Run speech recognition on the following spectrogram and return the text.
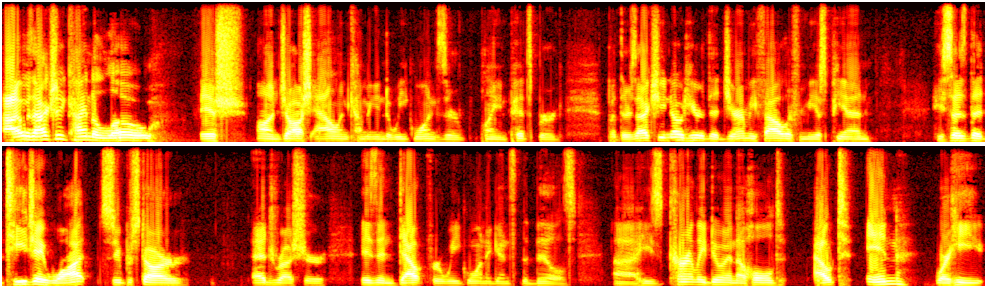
I was actually kind of low ish on Josh Allen coming into week one because they're playing Pittsburgh. But there's actually a note here that Jeremy Fowler from ESPN he says that TJ Watt, superstar edge rusher, is in doubt for week one against the Bills. Uh, he's currently doing a hold out in where he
